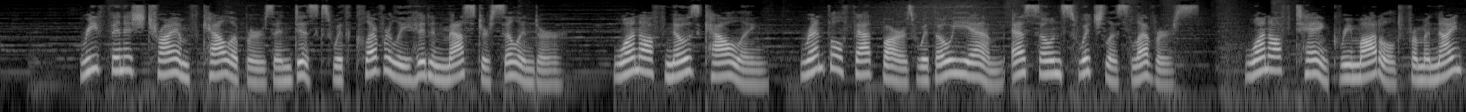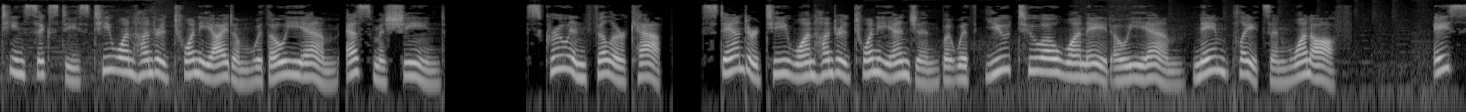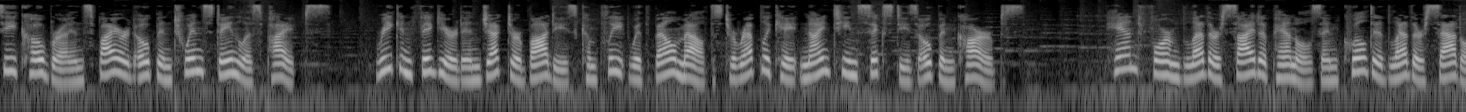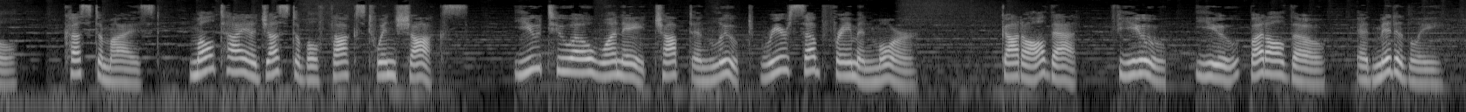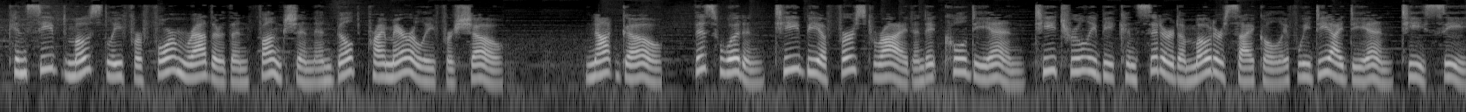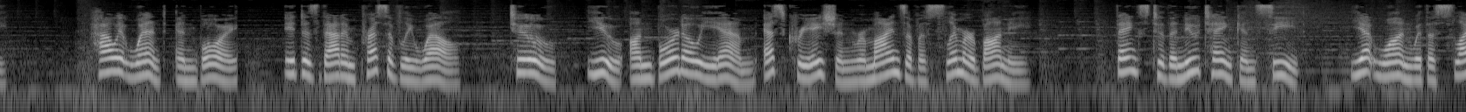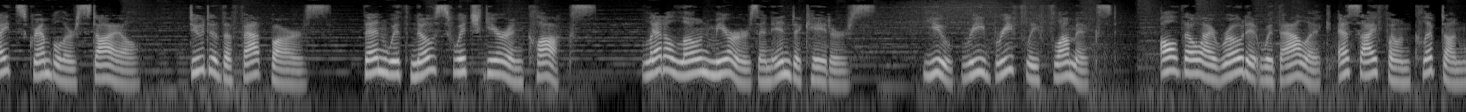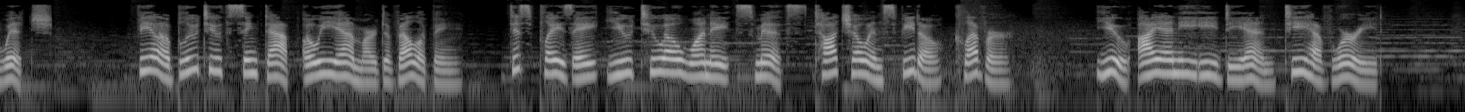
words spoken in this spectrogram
Refinished Triumph calipers and discs with cleverly hidden master cylinder. One-off nose cowling. Renthal fat bars with OEM S own switchless levers one-off tank remodeled from a 1960s T120 item with OEM S machined. Screw-in filler cap. Standard T120 engine but with U2018 OEM name plates and one-off. AC Cobra inspired open twin stainless pipes. Reconfigured injector bodies complete with bell mouths to replicate 1960s open carbs hand-formed leather side panels and quilted leather saddle, customized, multi-adjustable Fox twin shocks, U2018 chopped and looped, rear subframe and more. Got all that. Few. U, but although, admittedly, conceived mostly for form rather than function and built primarily for show. Not go. This wouldn't t be a first ride and it could n t truly be considered a motorcycle if we didn tc. How it went, and boy, it does that impressively well. 2. U, on board OEM, S creation reminds of a slimmer Bonnie. Thanks to the new tank and seat. Yet one with a slight scrambler style. Due to the fat bars. Then with no switchgear and clocks let alone mirrors and indicators. You, re briefly flummoxed. Although I wrote it with Alec S iPhone clipped on which via a Bluetooth synced app OEM are developing. Displays A, U2018 Smiths, Tacho and Speedo, clever. U, INEEDN, T have worried.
